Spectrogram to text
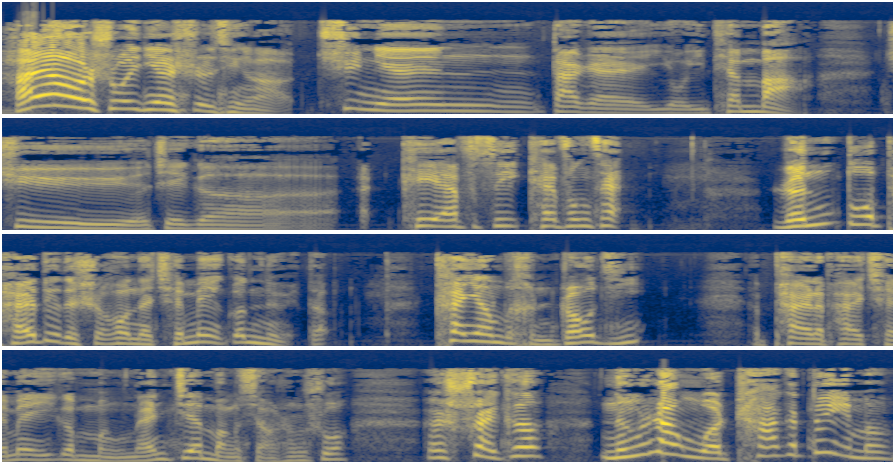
还要说一件事情啊，去年大概有一天吧，去这个 KFC 开封菜，人多排队的时候呢，前面有个女的，看样子很着急。拍了拍前面一个猛男肩膀，小声说：“呃，帅哥，能让我插个队吗？”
